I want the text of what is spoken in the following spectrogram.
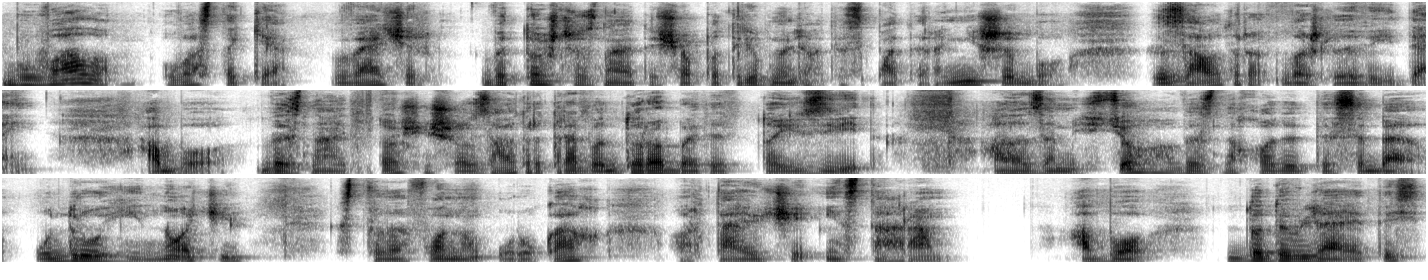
Бувало у вас таке вечір. Ви точно знаєте, що потрібно лягти спати раніше, бо завтра важливий день. Або ви знаєте точно, що завтра треба доробити той звіт. Але замість цього ви знаходите себе у другій ночі з телефоном у руках, гортаючи інстаграм. Або додивляєтесь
